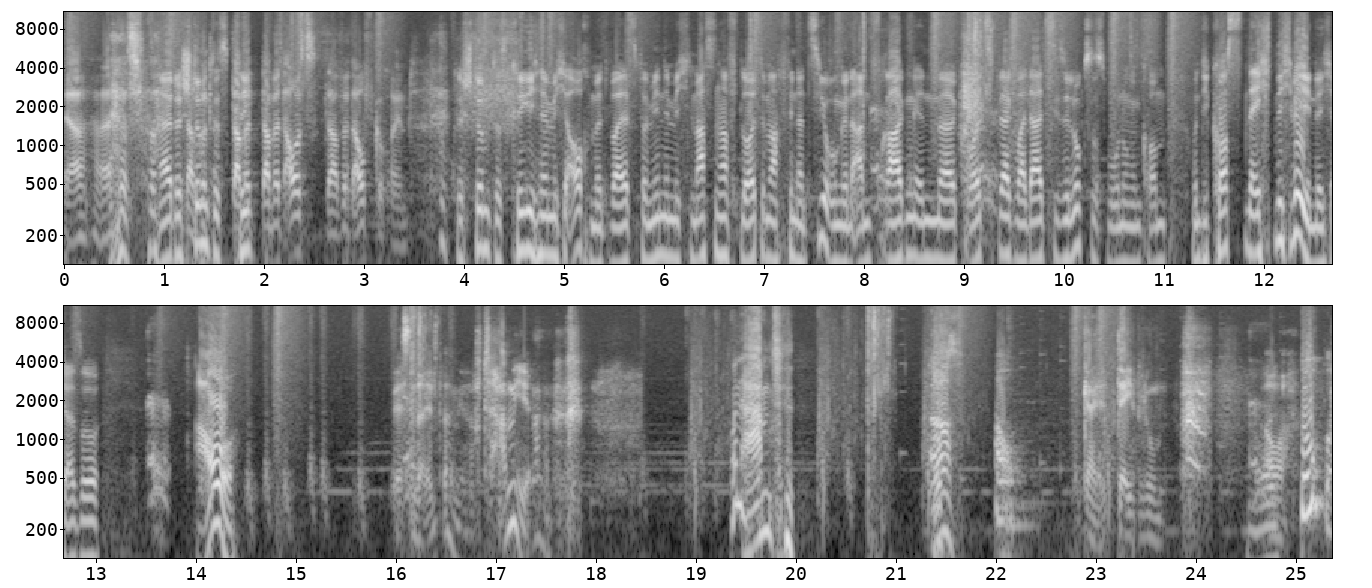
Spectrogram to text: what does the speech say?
Ja, also, Ja, das da stimmt, Wird, das da, wird, da, wird aus, da wird aufgeräumt. Das stimmt, das kriege ich nämlich auch mit, weil jetzt bei mir nämlich massenhaft Leute nach Finanzierungen anfragen in äh, Kreuzberg, weil da jetzt diese Luxuswohnungen kommen und die kosten echt nicht wenig, also... Au! Wer ist denn da hinter mir? Ach, ja. Guten Abend! Ah, Au. Geil, Daybloom. Aua. Super.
